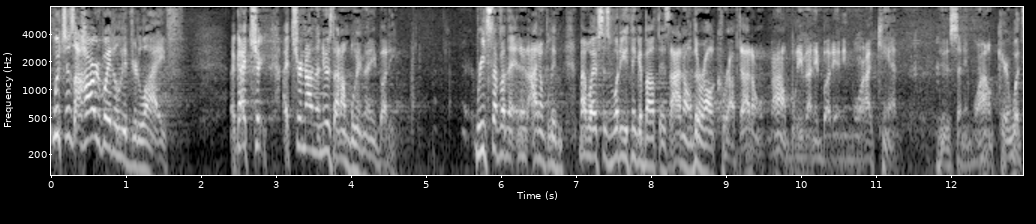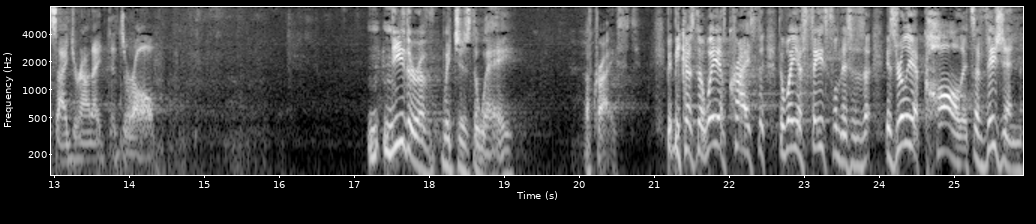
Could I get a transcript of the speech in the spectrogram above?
which is a hard way to live your life. Like I, I turn on the news, I don't believe anybody. Read stuff on the internet, I don't believe them. My wife says, what do you think about this? I don't, they're all corrupt. I don't, I don't believe anybody anymore. I can't do this anymore. I don't care what side you're on. I, they're all, neither of which is the way of Christ. But because the way of Christ, the, the way of faithfulness is, a, is really a call, it's a vision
